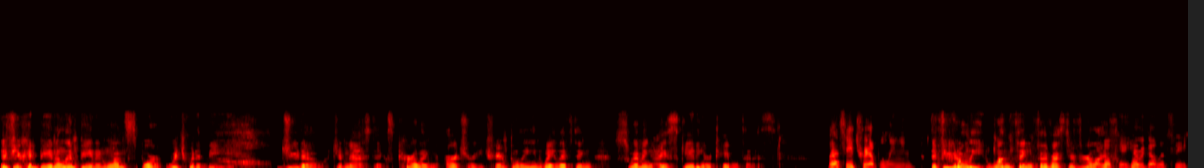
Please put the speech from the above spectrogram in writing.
If you could be an Olympian in one sport, which would it be? Judo, gymnastics, curling, archery, trampoline, weightlifting, swimming, ice skating, or table tennis? let's say trampoline. If you could only eat one thing for the rest of your life, Okay, here what, we go. Let's see.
